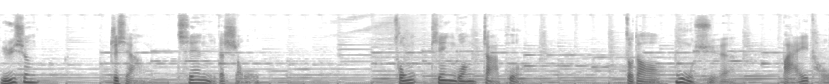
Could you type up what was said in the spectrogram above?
余生只想牵你的手从天光乍破走到暮雪白头。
